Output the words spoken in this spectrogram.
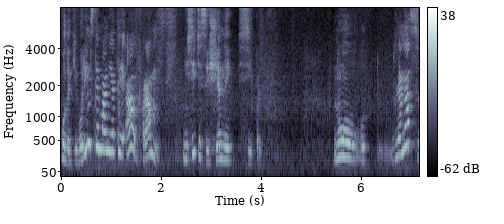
подать его римской монетой, а в храм несите священный сикль. Но вот для нас,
